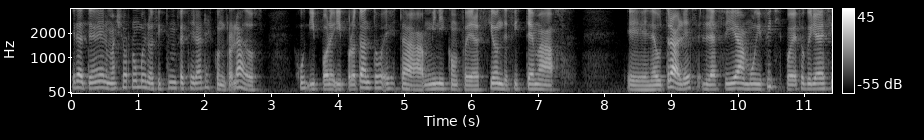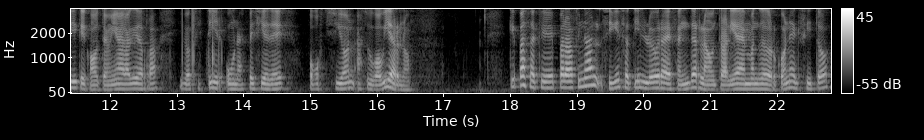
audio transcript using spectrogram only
era tener el mayor número de sistemas estelares controlados. Y por, y por lo tanto, esta mini confederación de sistemas eh, neutrales le hacía muy difícil. Por eso quería decir que cuando terminara la guerra iba a existir una especie de oposición a su gobierno. ¿Qué pasa? Que para el final, si bien Satine logra defender la neutralidad de Mandalor con éxito,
